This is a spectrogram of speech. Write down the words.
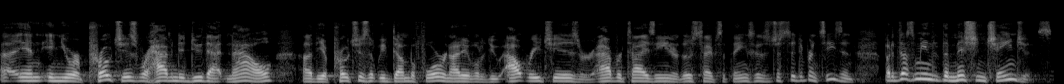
uh, in, in your approaches. We're having to do that now. Uh, the approaches that we've done before, we're not able to do outreaches or advertising or those types of things because it's just a different season. But it doesn't mean that the mission changes.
